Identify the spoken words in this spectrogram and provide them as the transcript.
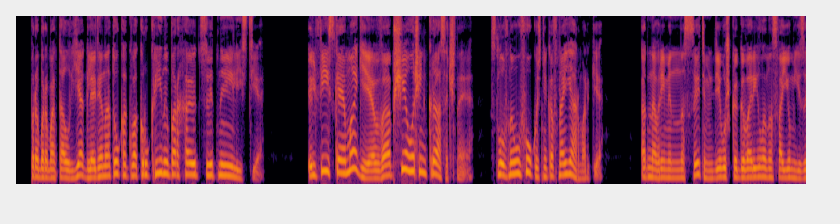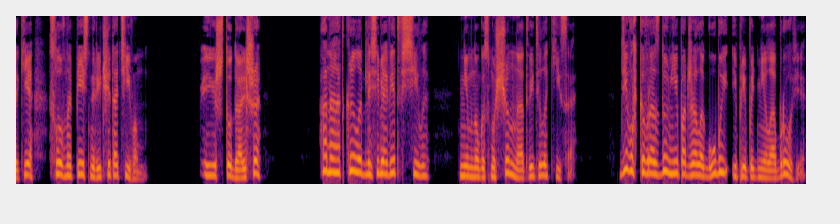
— пробормотал я, глядя на то, как вокруг Рины порхают цветные листья. Эльфийская магия вообще очень красочная — словно у фокусников на ярмарке. Одновременно с этим девушка говорила на своем языке, словно песнь речитативом. «И что дальше?» «Она открыла для себя ветвь силы», — немного смущенно ответила киса. Девушка в раздумье поджала губы и приподняла брови.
